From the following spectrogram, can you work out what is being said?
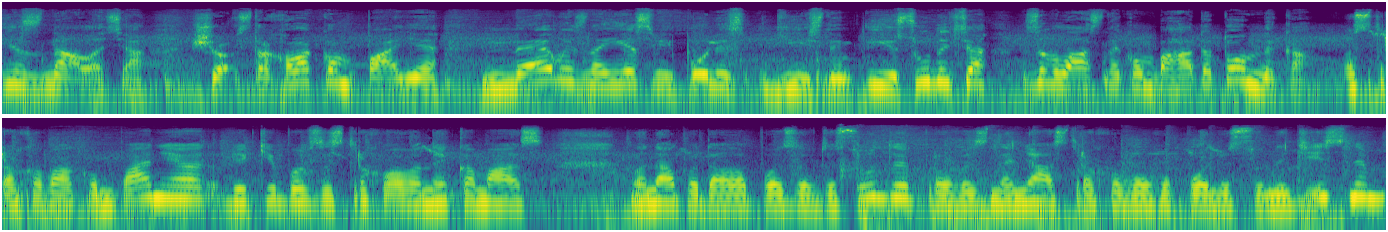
дізналася, що страхова компанія не визнає свій поліс дійсним і судиться з власником багатотонника. Страхова компанія, в якій був застрахований КАМАЗ, вона подала позов до суду про визнання страхового полісу недійсним,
